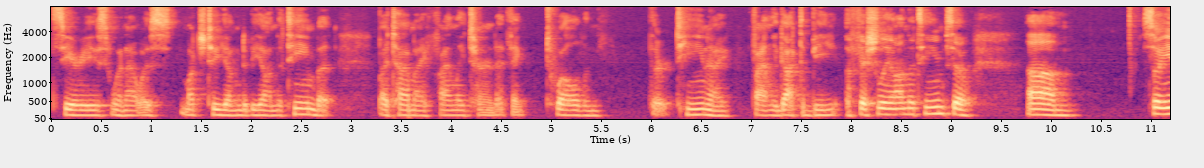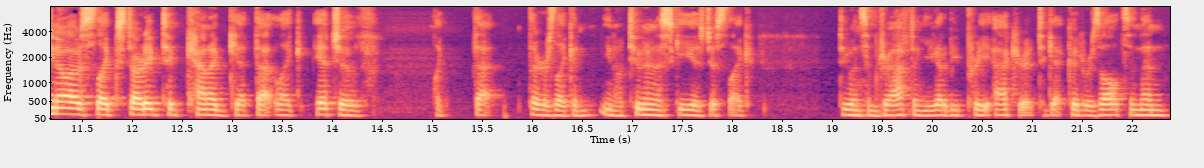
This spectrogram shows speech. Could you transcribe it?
series when I was much too young to be on the team. But by the time I finally turned, I think 12 and 13, I finally got to be officially on the team. So, um, so you know, I was like starting to kind of get that like itch of that. There's like a you know, tuning a ski is just like doing some drafting, you got to be pretty accurate to get good results. And then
